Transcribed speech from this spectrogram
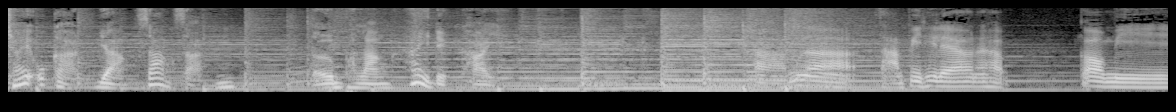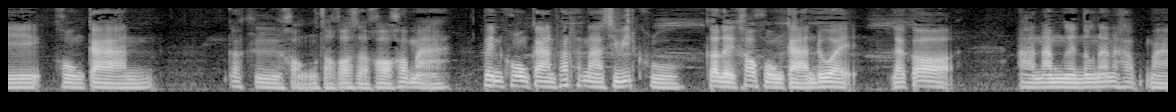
ใช้โอกาสอย่างสร้างสรรค์ เติมพลังให้เด็กไทย เมื่อ 3 ปีที่แล้วนะครับ ก็มีโครงการก็คือของสกสคเข้ามา เป็นโครงการพัฒนาชีวิตครูก็เลยเข้าโครงการด้วย แล้วก็อ่านำเงินตรงนั้นนะครับ มา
